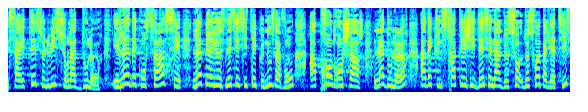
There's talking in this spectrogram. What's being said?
ça a été celui sur la douleur. Et l'un des constats, c'est l'impérieuse nécessité que nous avons à prendre en charge la douleur avec une stratégie décennale de, so de soins palliatifs.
